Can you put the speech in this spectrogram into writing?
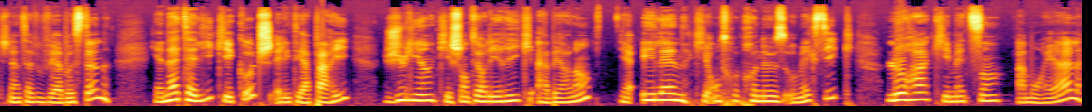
je l'ai interviewée à Boston. Il y a Nathalie, qui est coach, elle était à Paris. Julien, qui est chanteur lyrique à Berlin. Il y a Hélène, qui est entrepreneuse au Mexique. Laura, qui est médecin à Montréal.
